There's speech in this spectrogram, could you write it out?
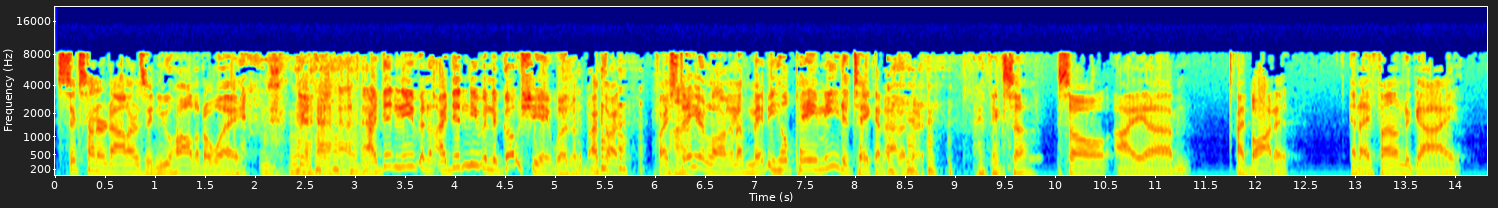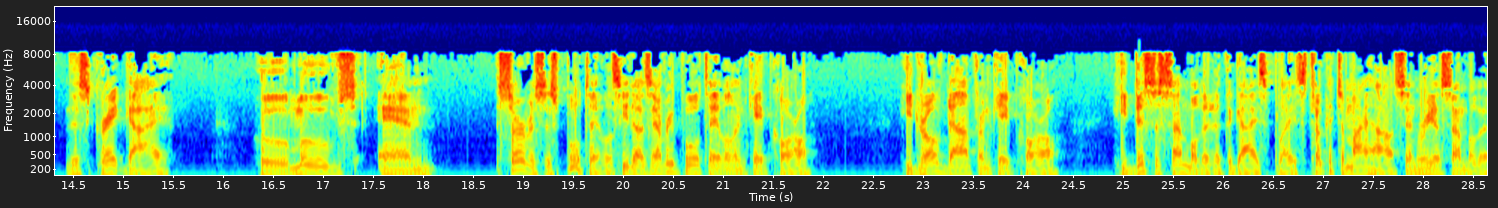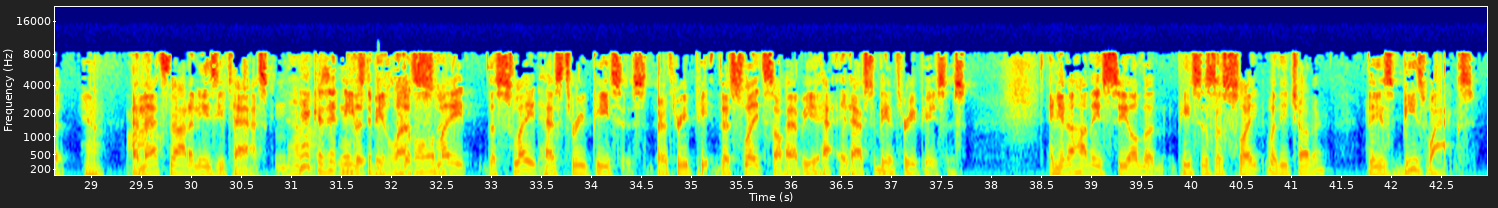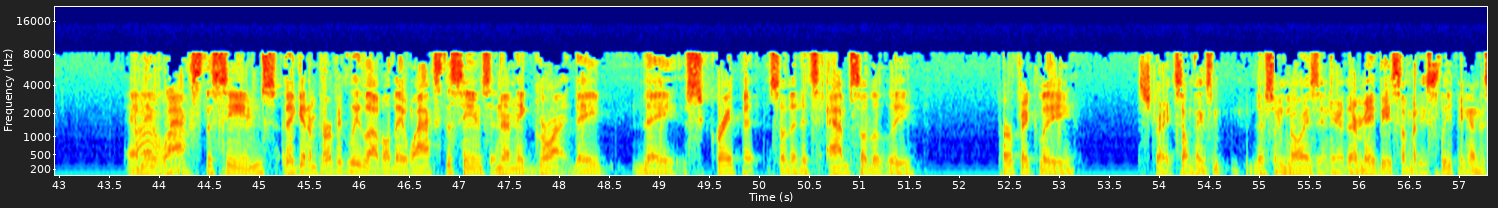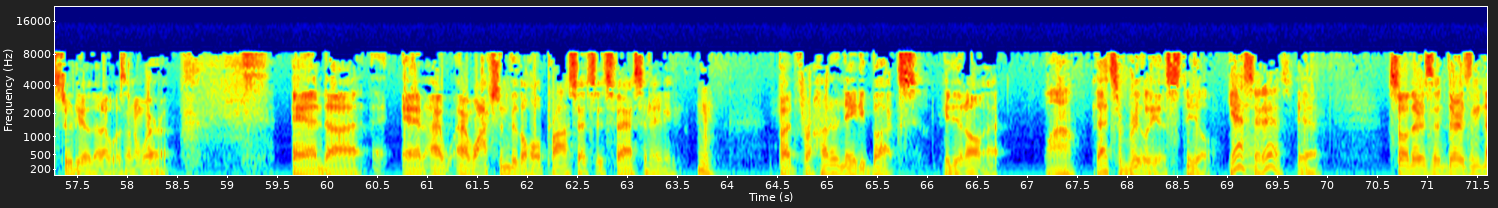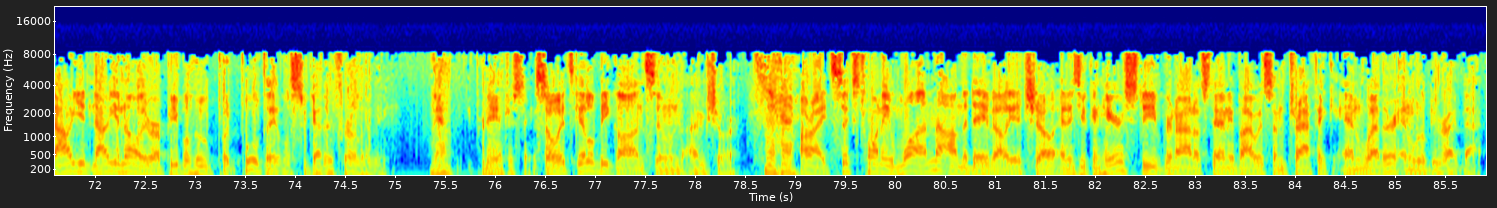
$600 and you haul it away. I didn't even, I didn't even negotiate with him. I thought if I stay here long enough, maybe he'll pay me to take it out of there. I think so. So I, um, I bought it and I found a guy, this great guy who moves and services pool tables. He does every pool table in Cape Coral. He drove down from Cape Coral. He disassembled it at the guy's place, took it to my house and reassembled it. Yeah. And that's not an easy task. No. Yeah, cause it needs to be The slate, the slate has three pieces. There are three. Pe- the slate's so heavy, it, has to be in three pieces. And you know how they seal the pieces of slate with each other? They use beeswax, and they Oh, wow. wax the seams. They get them perfectly level. They wax the seams, and then they grind. They they scrape it so that it's absolutely perfectly straight. Something's there's some noise in here. There may be somebody sleeping in the studio that I wasn't aware of. And uh, and I, I watched him do the whole process. It's fascinating. But for 180 bucks, he did all that. Wow. That's really a steal. Yes, it is. Yeah. So there's a, there's a, now you, now you know there are people who put pool tables together for a living. Yeah. Pretty interesting. So it's, it'll be gone soon, I'm sure. All right, 621 on the Dave Elliott Show. And as you can hear, Steve Granado standing by with some traffic and weather, and we'll be right back.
